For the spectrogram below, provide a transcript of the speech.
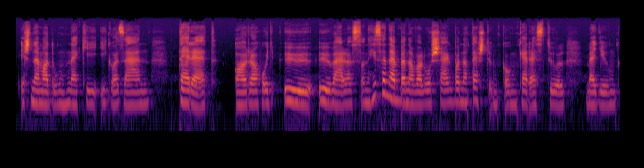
és nem adunk neki igazán teret, arra, hogy ő, ő válaszol, hiszen ebben a valóságban a testünkön keresztül megyünk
